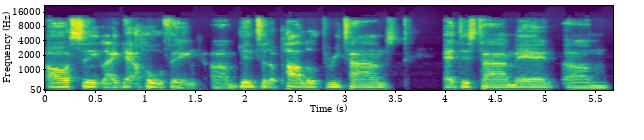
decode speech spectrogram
all sing like that whole thing. Um, been to the Apollo three times at this time, man. Um,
